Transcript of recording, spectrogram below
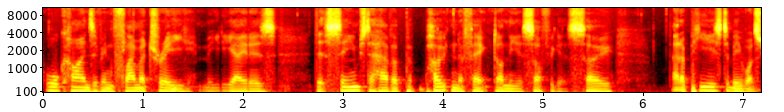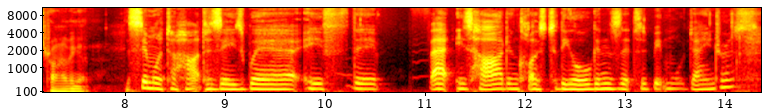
all kinds of inflammatory mediators that seems to have a potent effect on the esophagus. So that appears to be what's driving it. Similar to heart disease, where if the fat is hard and close to the organs, it's a bit more dangerous?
